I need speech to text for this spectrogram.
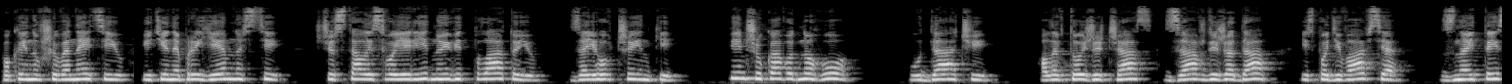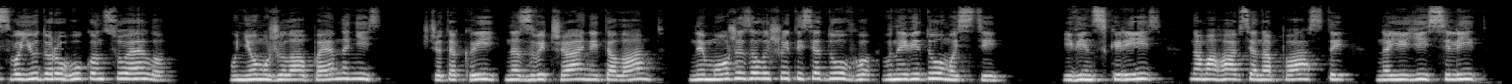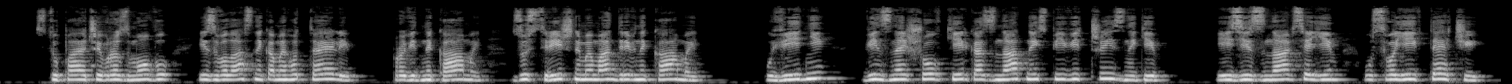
Покинувши Венецію і ті неприємності, що стали своєрідною відплатою за його вчинки, він шукав одного удачі, але в той же час завжди жадав і сподівався знайти свою дорогу консуело. У ньому жила впевненість, що такий надзвичайний талант не може залишитися довго в невідомості, і він скрізь намагався напасти на її слід, вступаючи в розмову із власниками готелів, провідниками, зустрічними мандрівниками. У відні він знайшов кілька знатних співвітчизників і зізнався їм у своїй втечі.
